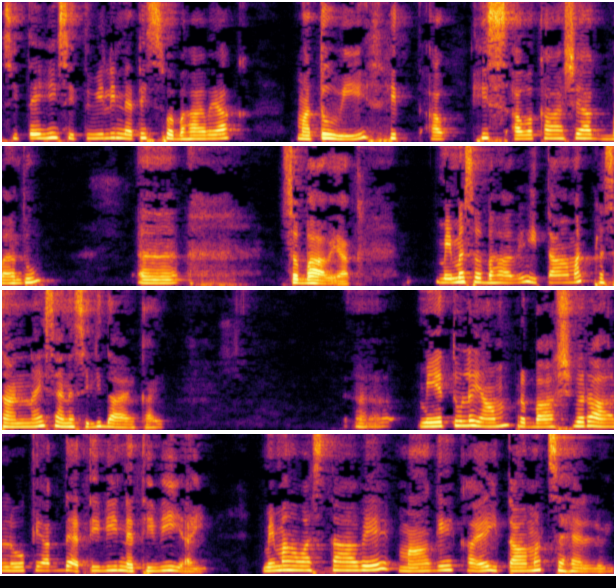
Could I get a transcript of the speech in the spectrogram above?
සිතෙහි සිතුවිලි නැති ස්වභාවයක් මතුවී හිස් අවකාශයක් බඳු ස්වභාවයක්. මෙම ස්වභාවය ඊටමත් ප්‍රසන්නයි සැනසිලිදායකයි. මේ තුල යම් ප්‍රභාෂ්වර ආලෝකයක්ද ඇති වී නැති වී යයි. මෙම අවස්ථාවේ මාගේ කය ඊටමත් සැහැල්ලුයි.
